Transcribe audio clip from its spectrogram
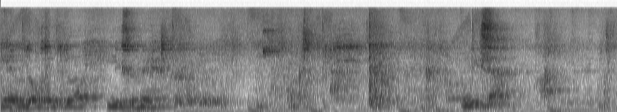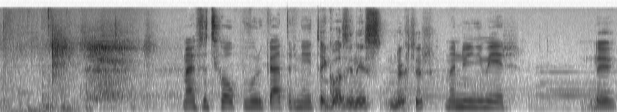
Nee, op de ochtend. Niks voor mij. Niks, hè? Maar heeft het geholpen voor elkaar er niet Ik was ineens nuchter. Maar nu niet meer. Nee.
